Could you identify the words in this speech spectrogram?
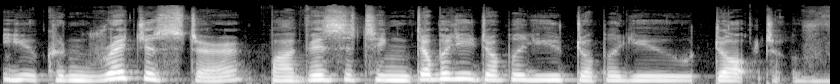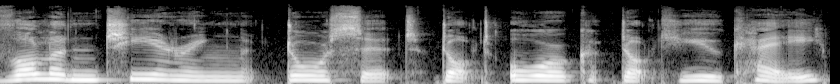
you can register by visiting www.volunteeringdorset.org.uk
